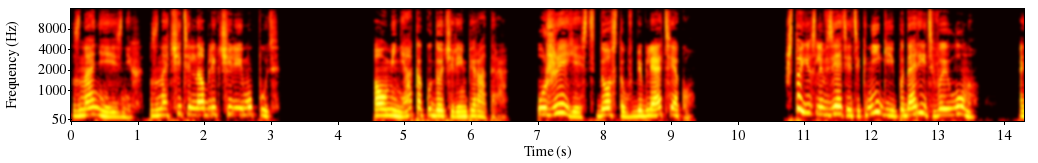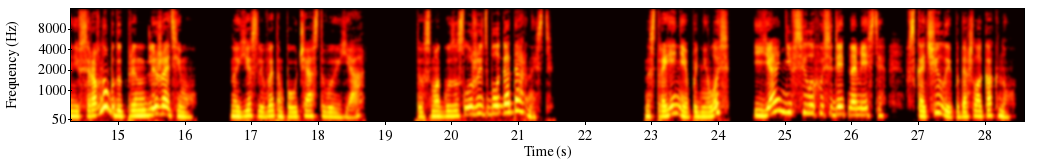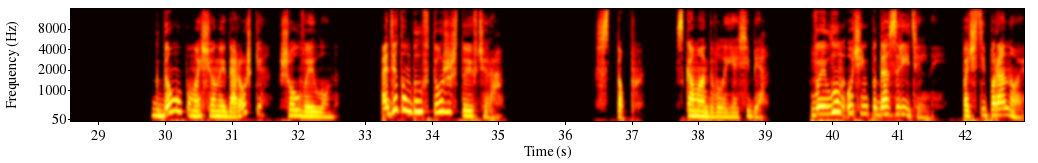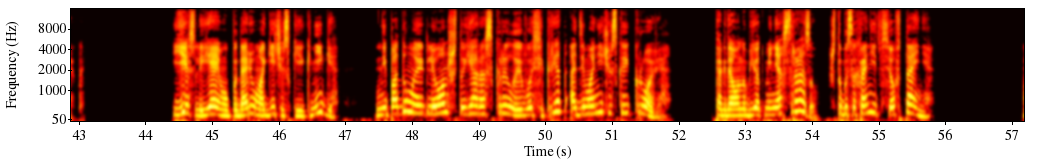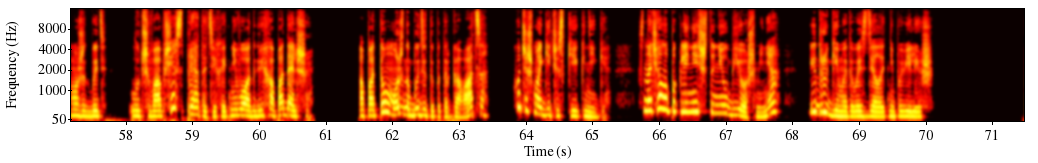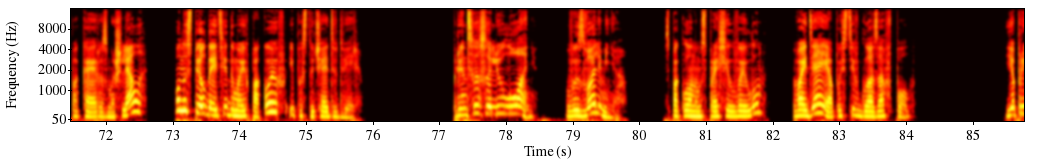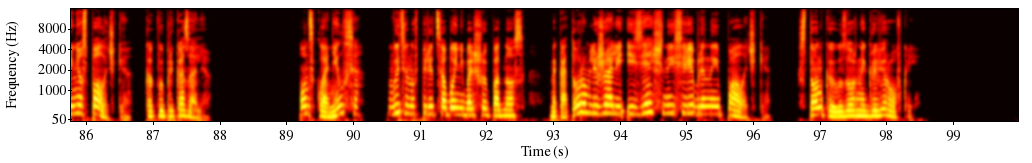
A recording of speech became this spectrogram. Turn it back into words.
Знания из них значительно облегчили ему путь. А у меня, как у дочери императора, уже есть доступ в библиотеку. Что если взять эти книги и подарить Вейлуну? Они все равно будут принадлежать ему. Но если в этом поучаствую я, то смогу заслужить благодарность. Настроение поднялось, и я, не в силах усидеть на месте, вскочила и подошла к окну. К дому по мощенной дорожке шел Вейлун. Одет он был в то же, что и вчера. «Стоп!» — скомандовала я себе. Вейлун очень подозрительный, почти параноик. Если я ему подарю магические книги, не подумает ли он, что я раскрыла его секрет о демонической крови? Тогда он убьет меня сразу, чтобы сохранить все в тайне. Может быть, лучше вообще спрятать их от него от греха подальше? А потом можно будет и поторговаться. Хочешь магические книги? Сначала поклянись, что не убьешь меня, и другим этого сделать не повелишь. Пока я размышляла, он успел дойти до моих покоев и постучать в дверь. «Принцесса Лю Луань, вы звали меня?» — с поклоном спросил Вейлун, войдя и опустив глаза в пол. «Я принес палочки, как вы приказали». Он склонился, вытянув перед собой небольшой поднос, на котором лежали изящные серебряные палочки с тонкой узорной гравировкой.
